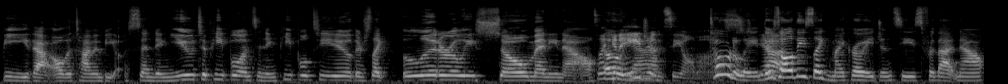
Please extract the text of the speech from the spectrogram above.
be that all the time and be sending you to people and sending people to you. There's like literally so many now. It's like Oh, an yeah. agency almost. totally. Yeah. There's all these like micro agencies for that now.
